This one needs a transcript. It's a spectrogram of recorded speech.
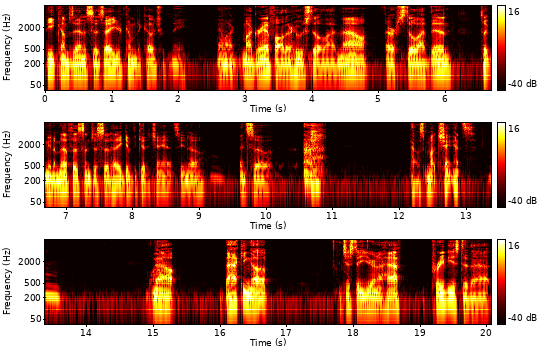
Pete comes in and says, Hey, you're coming to coach with me. And my, mm. my grandfather, who is still alive now, or still alive then, took me to Memphis and just said, Hey, give the kid a chance, you know? Mm. And so that was my chance. Mm. Now, backing up just a year and a half previous to that,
